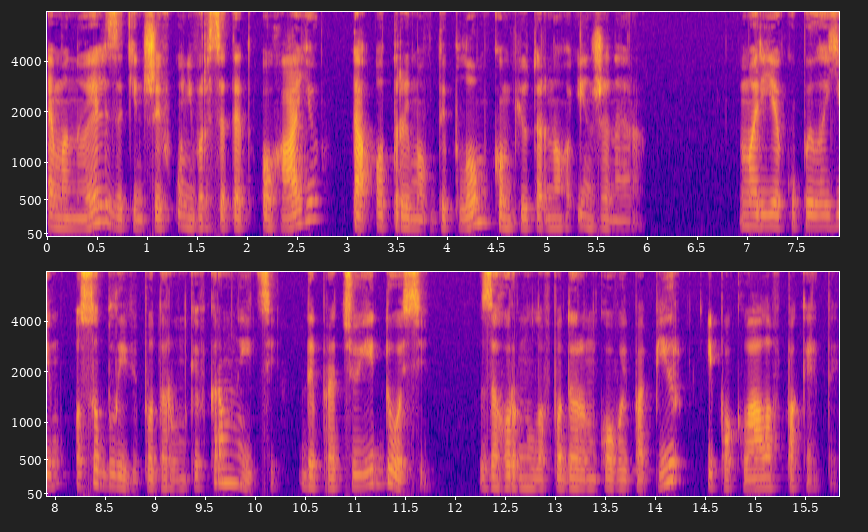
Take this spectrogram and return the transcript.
Еммануель закінчив університет Огайо та отримав диплом комп'ютерного інженера. Марія купила їм особливі подарунки в крамниці, де працює й досі. загорнула в подарунковий папір і поклала в пакети.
